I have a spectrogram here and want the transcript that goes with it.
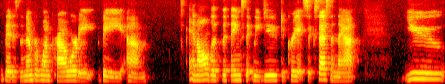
that is the number one priority, the um, and all the, the things that we do to create success in that, you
